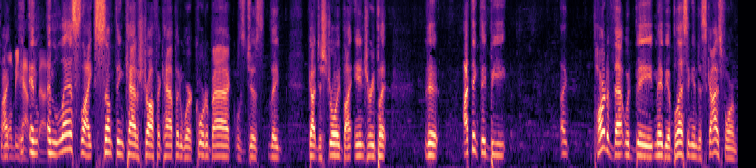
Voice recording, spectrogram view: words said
I won't be happy and- about it. Unless like something catastrophic happened where quarterback was just they got destroyed by injury, but the I think they'd be part of that would be maybe a blessing in disguise for them.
